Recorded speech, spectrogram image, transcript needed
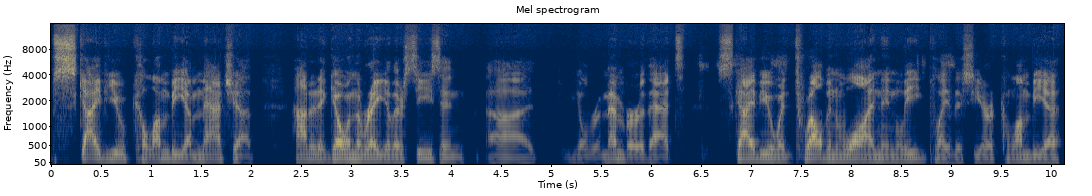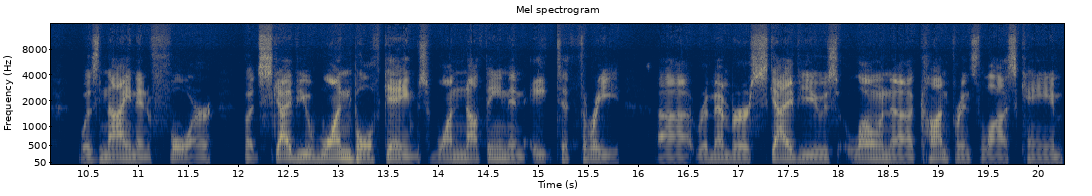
Skyview Columbia matchup, how did it go in the regular season? Uh, you'll remember that Skyview went 12 and 1 in league play this year. Columbia was 9 and 4 but Skyview won both games, one nothing and eight to three. Uh, remember, Skyview's lone uh, conference loss came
